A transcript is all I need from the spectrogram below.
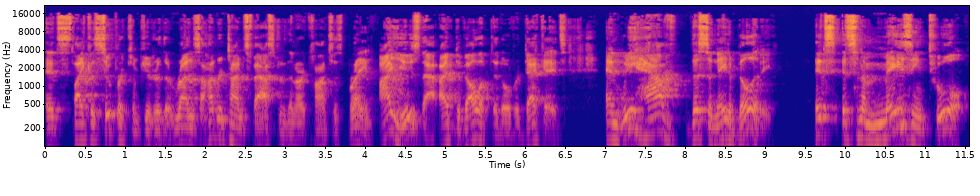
It's like a supercomputer that runs 100 times faster than our conscious brain. I use that. I've developed it over decades. And we have this innate ability. It's, it's an amazing tool.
